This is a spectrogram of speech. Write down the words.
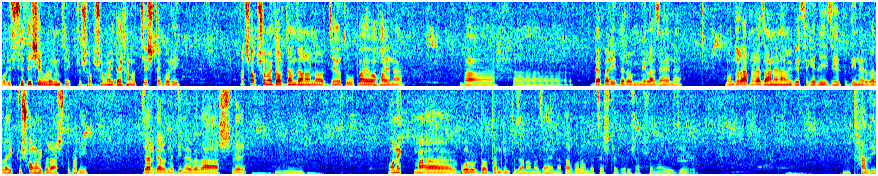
পরিস্থিতি, সেগুলো কিন্তু একটু সবসময় দেখানোর চেষ্টা করি। আর সবসময় দরদাম জানানোর যেহেতু উপায়ও হয় না বা ব্যাপারীদেরও মেলা যায় না। বন্ধুরা, আপনারা জানেন আমি বেসিক্যালি যেহেতু দিনের বেলা একটু সময় করে আসতে পারি, যার কারণে দিনের বেলা আসলে অনেক গরুর দরদাম কিন্তু জানানো যায় না। তারপর আমরা চেষ্টা করি সবসময় এই যে খালি।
